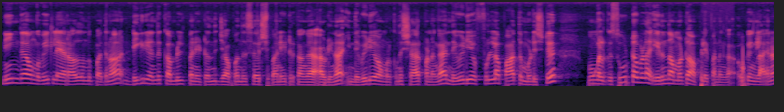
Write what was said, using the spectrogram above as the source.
நீங்கள் உங்கள் வீட்டில் யாராவது வந்து பார்த்தீங்கன்னா டிகிரி வந்து கம்ப்ளீட் பண்ணிட்டு வந்து ஜாப் வந்து சர்ச் பண்ணிட்டு இருக்காங்க அப்படின்னா இந்த வீடியோ உங்களுக்கு வந்து ஷேர் பண்ணுங்கள் இந்த வீடியோ ஃபுல்லாக பார்த்து முடிச்சுட்டு உங்களுக்கு சூட்டபுளாக இருந்தால் மட்டும் அப்ளை பண்ணுங்கள் ஓகேங்களா ஏன்னா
